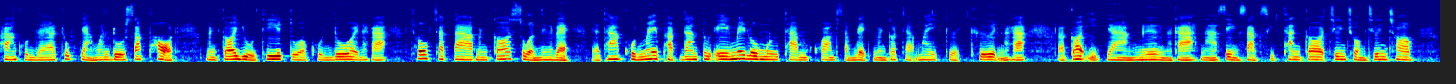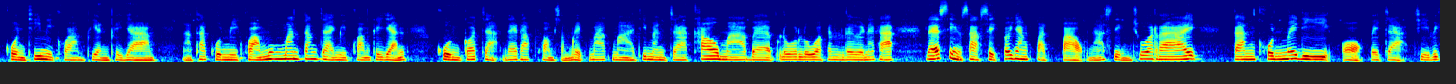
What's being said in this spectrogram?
ข้างคุณแล้วทุกอย่างมันดูซับพอร์ตมันก็อยู่ที่ตัวคุณด้วยนะคะ โชคชะตามันก็ส่วนหนึ่งแหละ แต่ถ้าคุณไม่ผลักดันตัวเองไม่ลงมือทำความสำเร็จมันก็จะไม่เกิดขึ้นนะคะ แล้วก็อีกอย่างหนึ่งนะคะนะสิ่งศักดิ์สิทธิ์ท่านก็ชื่นชมชื่นชอบคนที่มีความเพียรพยายามนะถ้าคุณมีความมุ่งมั่นตั้งใจมีความขยัน คุณก็จะได้รับความสำเร็จมากมายที่มันจะเข้ามาแบบรัวๆกันเลยนะคะ และสิ่ง่งศักดิ์สิทธิ์ก็ยังปัดเป่านะสิ่งชั่วร้ายการคนไม่ดีออกไปจากชีวิต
